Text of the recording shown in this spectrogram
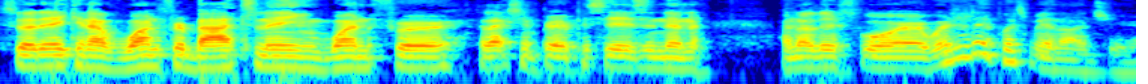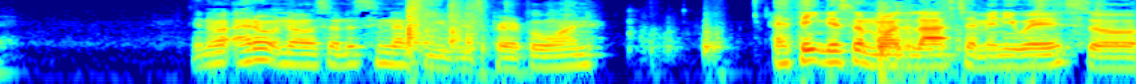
so they can have one for battling, one for collection purposes, and then another for. Where did I put my launcher? You know, I don't know, so I'm just gonna have to use this purple one. I think this one won the last time anyway, so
